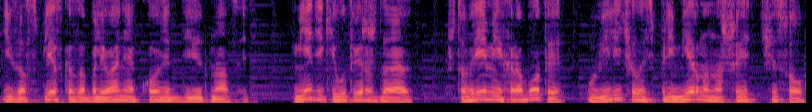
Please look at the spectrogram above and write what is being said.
из-за всплеска заболевания COVID-19. Медики утверждают, что время их работы увеличилось примерно на 6 часов.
